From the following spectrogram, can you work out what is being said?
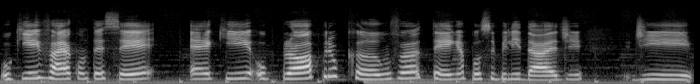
o que vai acontecer é que o próprio Canva tem a possibilidade de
